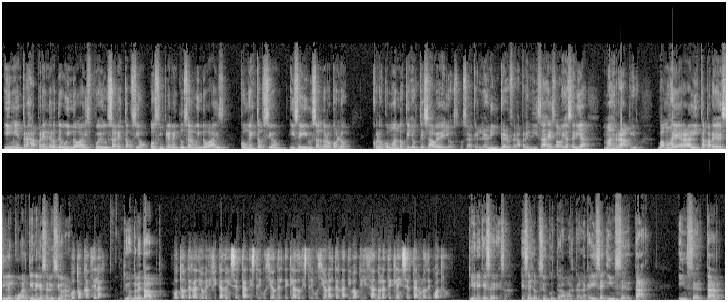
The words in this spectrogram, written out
Y mientras aprende los de Windows puede usar esta opción o simplemente usar Windows con esta opción y seguir usándolo con los con los comandos que ya usted sabe de ellos. O sea que el learning curve, el aprendizaje todavía sería más rápido. Vamos a llegar a la lista para decirle cuál tiene que seleccionar. Botón cancelar. Estoy dándole tab. Botón de radio verificado insertar distribución del teclado distribución alternativa utilizando la tecla insertar 1 de 4. Tiene que ser esa. Esa es la opción que usted va a marcar, la que dice insertar. Insertar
